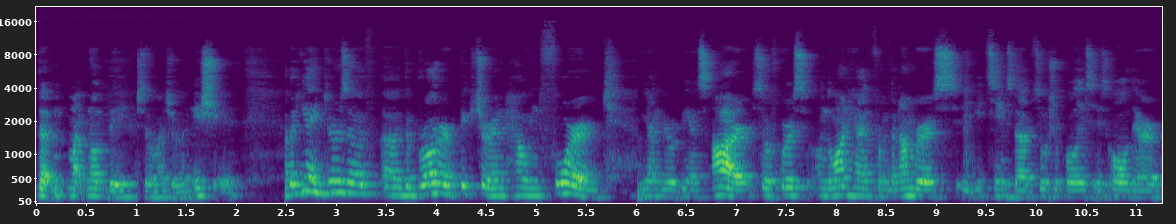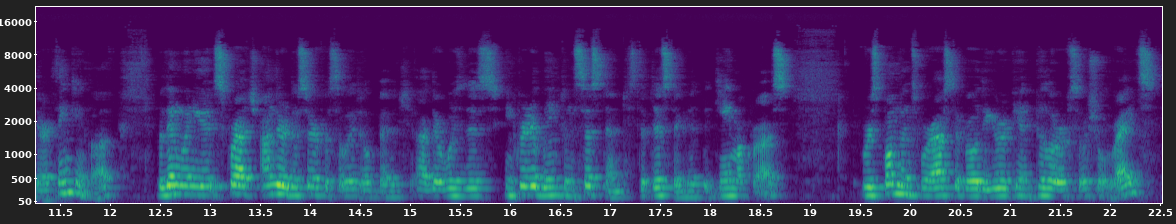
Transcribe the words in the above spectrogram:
that might not be so much of an issue. But yeah, in terms of uh, the broader picture and how informed young Europeans are, so of course, on the one hand, from the numbers, it, seems that social policy is all they're, they're thinking of. But then when you scratch under the surface a little bit, uh, there was this incredibly inconsistent statistic that we came across respondents were asked about the European Pillar of Social Rights,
